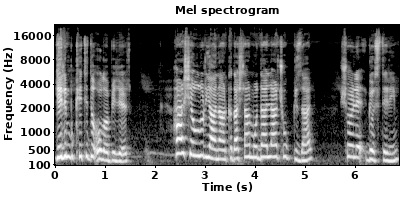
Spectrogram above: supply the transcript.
gelin buketi de olabilir. Her şey olur yani arkadaşlar. Modeller çok güzel. Şöyle göstereyim.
